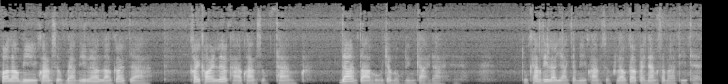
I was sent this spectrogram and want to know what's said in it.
พอเรามีความสุขแบบนี้แล้วเราก็จะค่อยๆเลิกหาความสุขทางด้านตาหูจมูกลิ้นกายได้ ทุกครั้งที่เราอยากจะมีความสุขเราก็ไปนั่งสมาธิแทน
